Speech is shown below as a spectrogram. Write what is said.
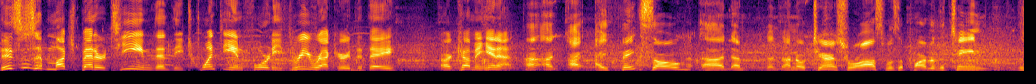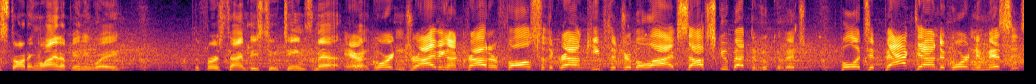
this is a much better team than the 20 and 43 record that they are coming in at. I, I, I think so. Uh, I, I know Terrence Ross was a part of the team, the starting lineup anyway, the first time these two teams met. Aaron But- Gordon driving on Crowder, falls to the ground, keeps the dribble alive. Soft scoop out to Vucevic. Bullets it back down to Gordon and misses.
